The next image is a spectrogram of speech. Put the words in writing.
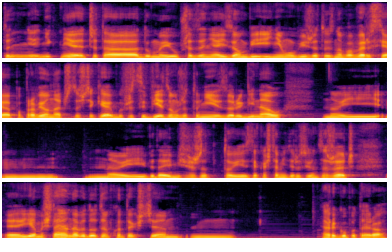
to nie, nikt nie czyta Dumy i Uprzedzenia i Zombie i nie mówi, że to jest nowa wersja poprawiona czy coś takiego, jakby wszyscy wiedzą, że to nie jest oryginał, no i mm, no i wydaje mi się, że to jest jakaś tam interesująca rzecz. E, ja myślałem nawet o tym w kontekście mm, Harry'ego Pottera,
